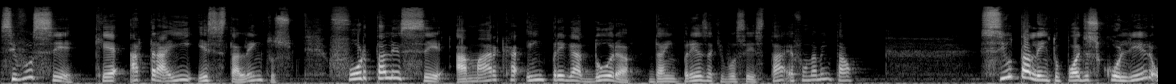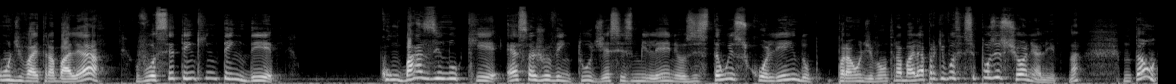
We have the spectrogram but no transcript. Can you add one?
se você quer atrair esses talentos, fortalecer a marca empregadora da empresa que você está é fundamental. Se o talento pode escolher onde vai trabalhar, você tem que entender com base no que essa juventude, esses millennials estão escolhendo para onde vão trabalhar para que você se posicione ali. Né? Então,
